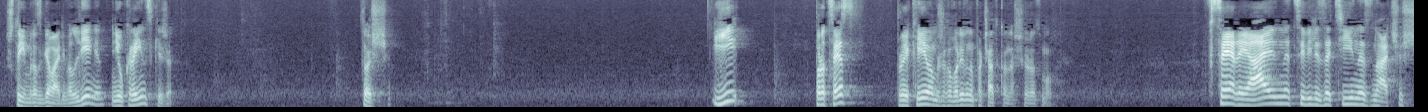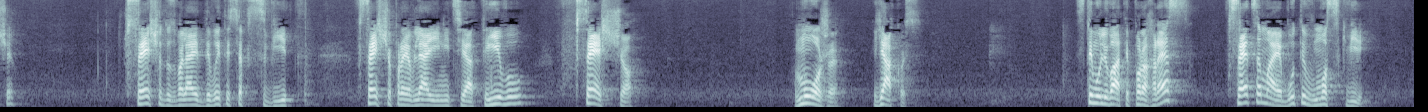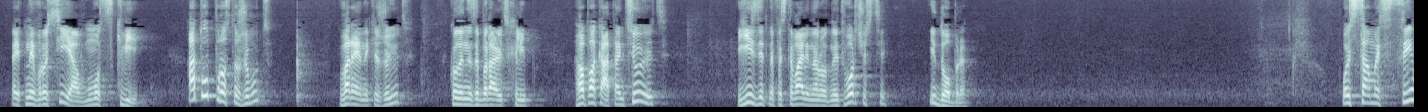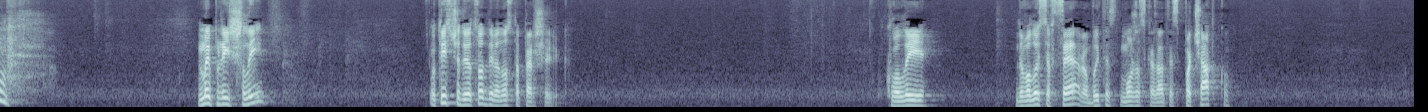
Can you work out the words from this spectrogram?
що їм розговаривав Ленін, не український же. Тощо. І процес, про який я вам вже говорив на початку нашої розмови. Все реальне, цивілізаційне, значуще, все, що дозволяє дивитися в світ, все, що проявляє ініціативу, все, що може якось стимулювати прогрес, все це має бути в Москві. Навіть не в Росії, а в Москві. А тут просто живуть вареники жують, коли не забирають хліб, гопака танцюють, їздять на фестивалі народної творчості і добре. Ось саме з цим ми прийшли у 1991 рік. Коли довелося все робити, можна сказати, спочатку.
